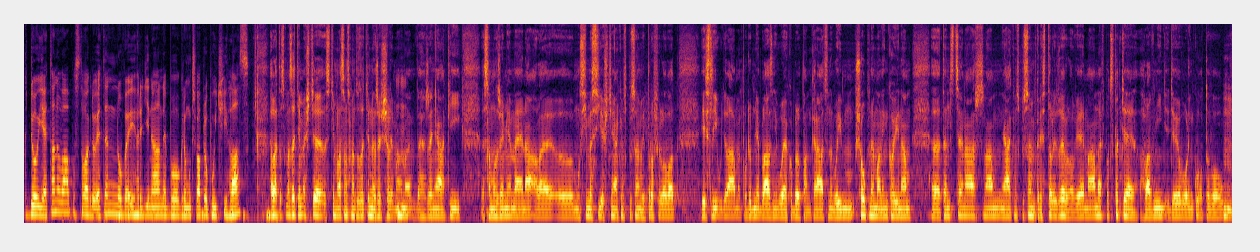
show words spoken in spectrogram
kdo je ta nová postava, kdo je ten nový hrdina, nebo kdo mu třeba propůjčí hlas? Hele, to jsme zatím ještě, s tím hlasem jsme to zatím neřešili, máme mm-hmm. ve hře nějaký samozřejmě jména, ale uh, musíme si ještě nějakým způsobem vyprofilovat, jestli uděláme podobně bláznivou, jako byl Pankrác, nebo jim šoupne malinko jinam. Uh, ten scénář nám nějakým způsobem krystalizuje v hlavě, máme v podstatě hlavní dějovou linku hotovou, mm-hmm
